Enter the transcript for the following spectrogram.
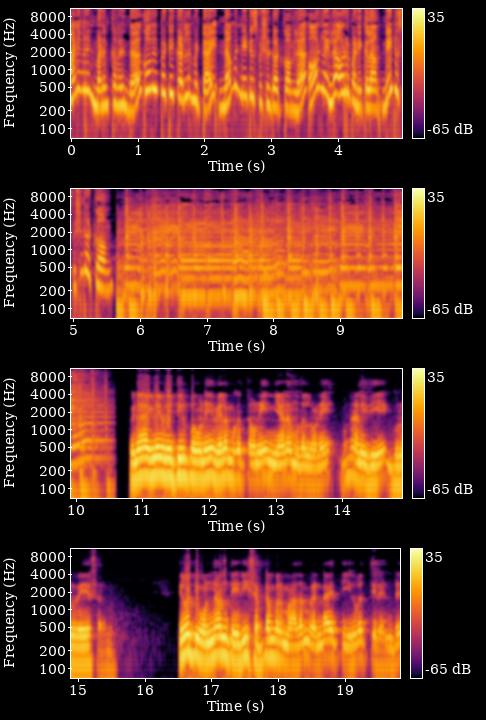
அனைவரின் மனம் கவர்ந்த கோவில்பட்டி கடலை மிட்டாய் நம்ம நேட்டிவ் ஸ்பெஷல் டாட் காம்ல ஆன்லைன்ல ஆர்டர் பண்ணிக்கலாம். நேட்டிவ் ஸ்பெஷல் டாட் காம் விநாயகனே வினை தீர்ப்பவனே வேலமுகத்தவனே ஞான முதல்வனே குணாநிதியே குருவே சரணம். இருபத்தி ஒன்றாம் தேதி செப்டம்பர் மாதம் ரெண்டாயிரத்தி இருபத்தி ரெண்டு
